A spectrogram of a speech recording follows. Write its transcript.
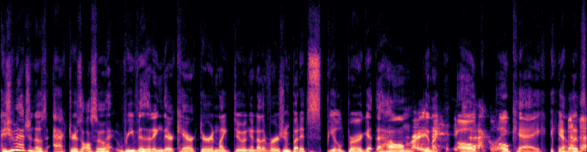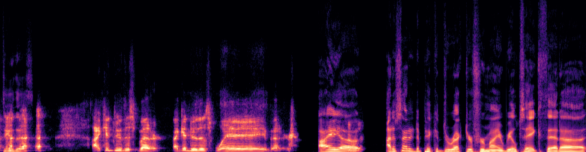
Could you imagine those actors also revisiting their character and like doing another version, but it's Spielberg at the helm? Right? Being like, oh, Exactly. okay, yeah, let's do this. i can do this better i can do this way better I uh, I decided to pick a director for my real take that uh,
